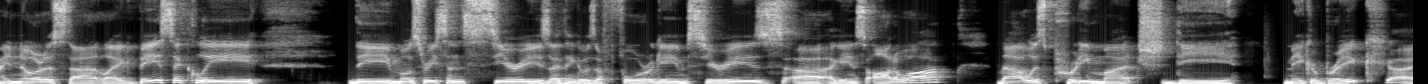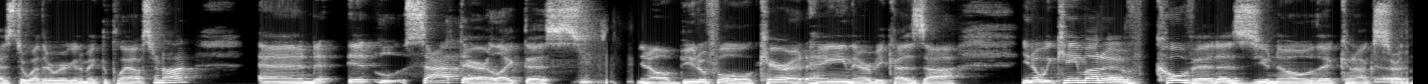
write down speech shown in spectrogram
I noticed that. Like basically the most recent series, I think it was a four game series uh, against Ottawa. That was pretty much the make or break as to whether we were going to make the playoffs or not. And it sat there like this, you know, beautiful carrot hanging there because, uh, you know, we came out of COVID, as you know, the Canucks Yeah. are the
